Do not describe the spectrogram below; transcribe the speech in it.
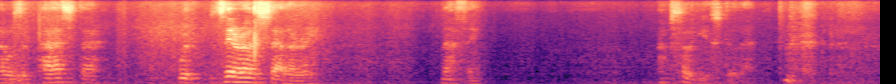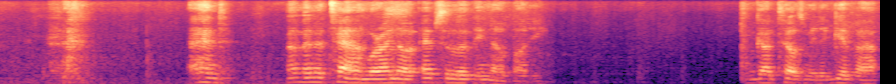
I was a pastor with zero salary. Nothing. I'm so used to that. and I'm in a town where I know absolutely nobody. And God tells me to give up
